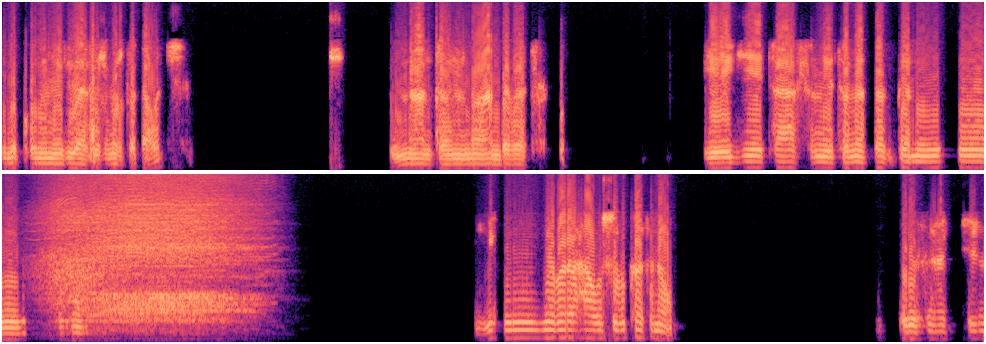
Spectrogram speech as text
ይልቁንም የእግዚአብሔር ምርጥ ዕቃዎች እናንተም አንደበት የጌታ ስም የተመሰገነ ይህ የበረሃው ስብከት ነው። ርዕሳችን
